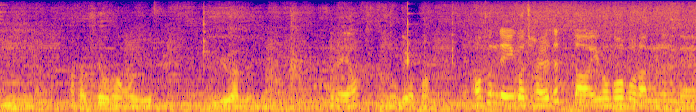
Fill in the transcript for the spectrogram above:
음, 아까 새우하고 이 비교가 안 된다. 그래요? 그 정도야 아빠? 아, 근데 이거 잘 됐다. 이거 먹으러 왔는데.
